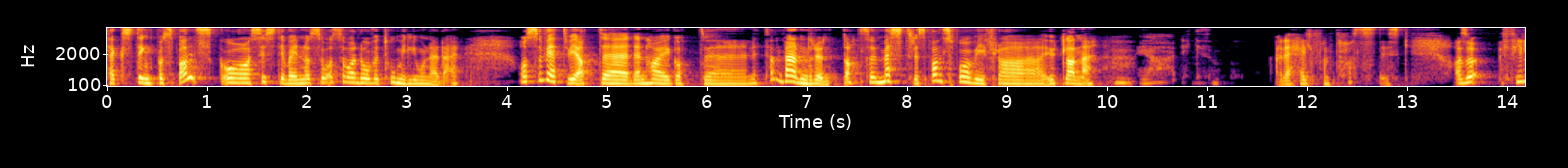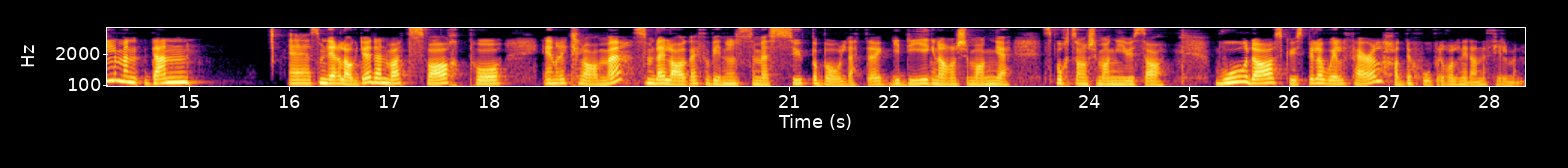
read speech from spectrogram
teksting på spansk, og sist jeg var inne og så, så var det over to millioner der. Og så vet vi at eh, den har gått eh, litt sånn verden rundt, da. Så mest respons får vi fra utlandet. Ja, det er helt fantastisk. Altså, filmen, den eh, som dere lagde, den var et svar på en reklame som ble laga i forbindelse med Superbowl, dette gedigne arrangementet, sportsarrangementet i USA, hvor da skuespiller Will Ferrell hadde hovedrollen i denne filmen.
